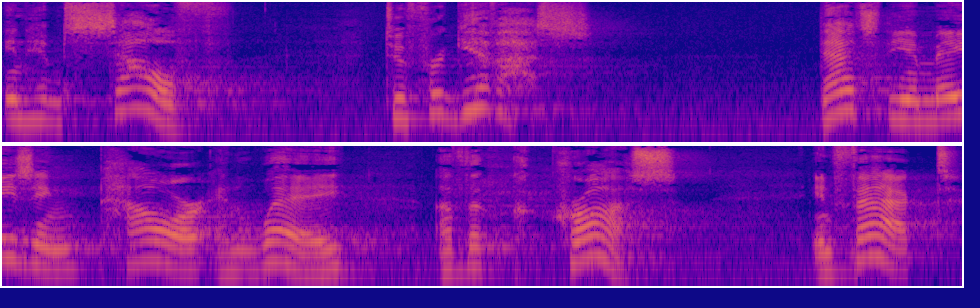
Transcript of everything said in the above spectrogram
in Himself to forgive us. That's the amazing power and way of the cross. In fact,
